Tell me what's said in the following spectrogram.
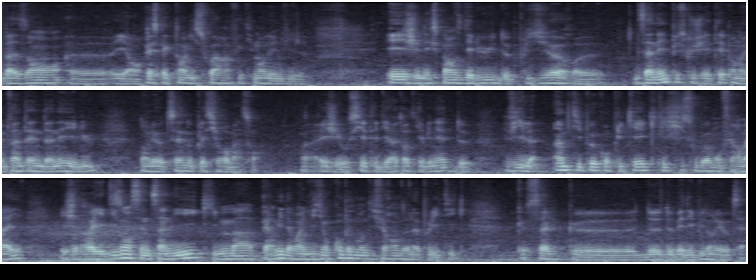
basant euh, et en respectant l'histoire effectivement d'une ville. Et j'ai une expérience d'élu de plusieurs euh, années, puisque j'ai été pendant une vingtaine d'années élu dans les Hauts-de-Seine au Plessis-Robinson. Et j'ai aussi été directeur de cabinet de villes un petit peu compliquées, Clichy-sous-Bois, Montfermeil. Et j'ai travaillé dix ans en Seine-Saint-Denis, qui m'a permis d'avoir une vision complètement différente de la politique que celle que de, de mes débuts dans les Hauts-de-Seine.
